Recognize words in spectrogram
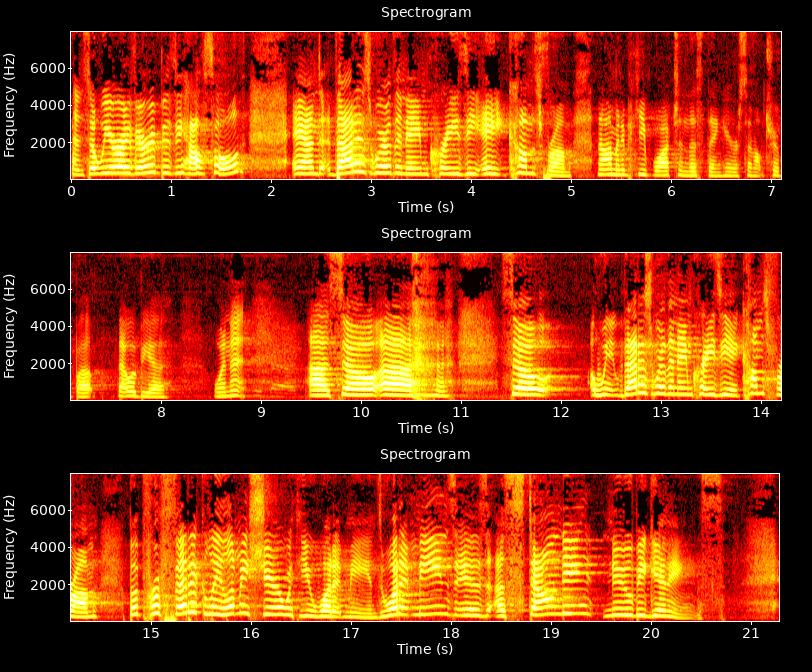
And so we are a very busy household, and that is where the name Crazy Eight comes from. Now I'm going to keep watching this thing here so I don't trip up. That would be a, wouldn't it? Uh, so, uh, so uh, we, that is where the name Crazy Eight comes from. But prophetically, let me share with you what it means. What it means is astounding new beginnings.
